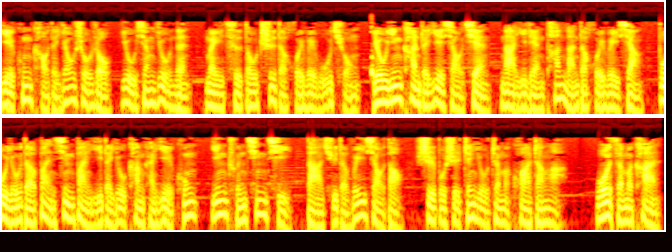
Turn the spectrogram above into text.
夜空烤的妖兽肉又香又嫩，每次都吃得回味无穷。”柳英看着叶小倩那一脸贪婪的回味相，不由得半信半疑的又看看夜空，樱唇轻启，打趣的微笑道：“是不是真有这么夸张啊？我怎么看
